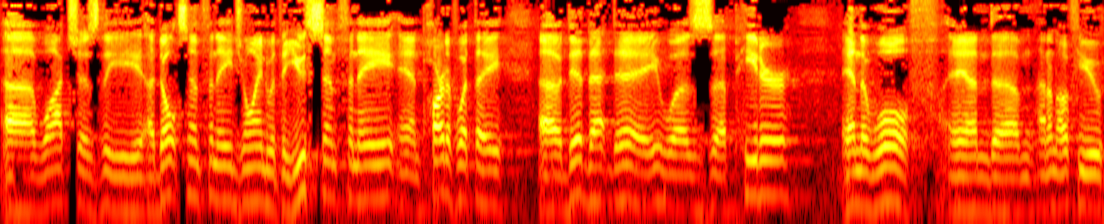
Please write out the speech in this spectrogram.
uh, watch as the adult symphony joined with the youth symphony. And part of what they uh, did that day was uh, Peter and the wolf. And um, I don't know if you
